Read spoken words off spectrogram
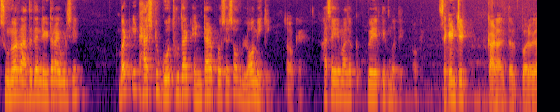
sooner rather than later I would say but it has to go through that entire process of law making okay असं हे माझं वैयक्तिक मत आहे. ओके सेकंड चिट काढाल तर बरं वेळ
